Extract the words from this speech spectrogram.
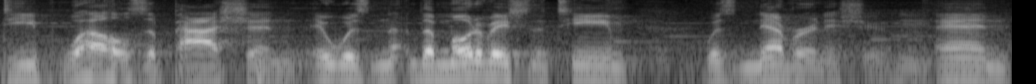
deep wells of passion. It was the motivation of the team was never an issue, mm. and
